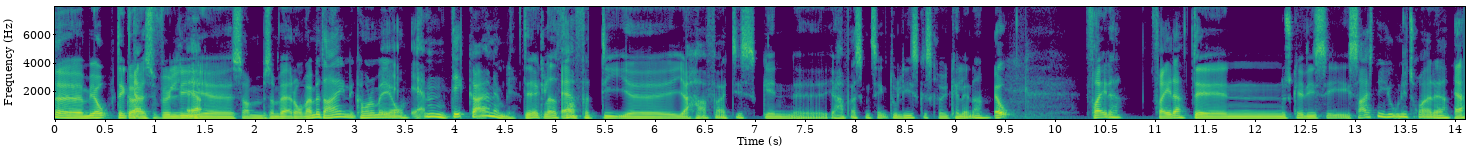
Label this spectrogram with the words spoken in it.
Øhm, jo, det gør ja. jeg selvfølgelig Ja. øh, som, som hvert år. Hvad med dig egentlig? Kommer du med i år? Jamen, det gør jeg nemlig. Det er jeg glad for, Ja. ja. fordi øh, jeg har faktisk en øh, jeg har faktisk en ting, du lige skal skrive i kalenderen. Jo. Fredag. Fredag. Den, nu skal jeg lige se, 16. juni tror jeg det er. Ja.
